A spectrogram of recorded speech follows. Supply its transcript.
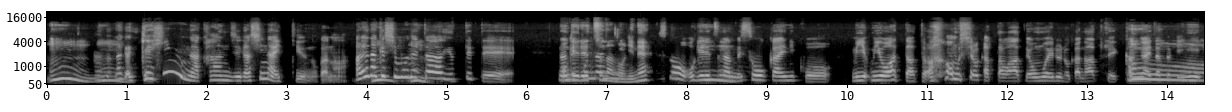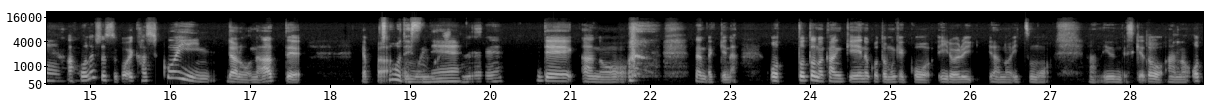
うん。あのなんかうん下品な感じがしないっていうのかな。あれだけ下ネタ言ってて、お下こん劣なのにね。そうお下劣なのうに爽快にこう見見終わった後あ 面白かったわって思えるのかなって考えた時にうん。あこの人すごい賢いんだろうなってやっぱそうです思いまねしたね。であの なんだっけな。夫との関係のことも結構いろいろあのいつもあの言うんですけどあの夫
